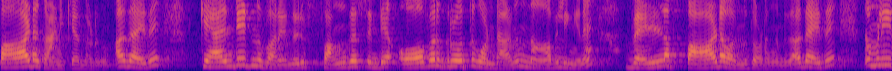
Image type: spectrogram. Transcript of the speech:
പാട കാണിക്കാൻ തുടങ്ങും. അതായത് കാൻഡിഡ് എന്ന് പറയുന്ന ഒരു ഫംഗസിന്റെ ഓവർ ഗ്രോത്ത് കൊണ്ടാണ് നാവിൽ ഇങ്ങനെ വെള്ള പാട വന്ന് തുടങ്ങുന്നത്. അതായത് നമ്മൾ ഈ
